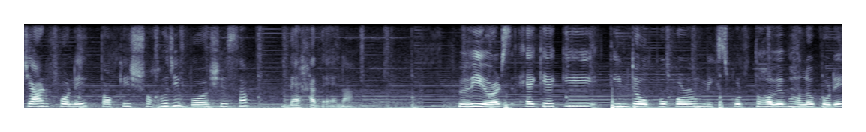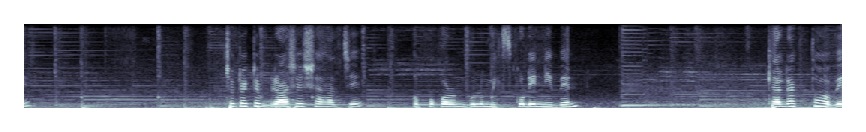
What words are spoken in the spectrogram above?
যার ফলে ত্বকে সহজে বয়সের ছাপ দেখা দেয় না। ভিউয়ার্স একে একে তিনটা উপকরণ মিক্স করতে হবে ভালো করে। ছোট একটা ব্রাশের সাহায্যে উপকরণগুলো মিক্স করে নেবেন। খেয়াল রাখতে হবে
